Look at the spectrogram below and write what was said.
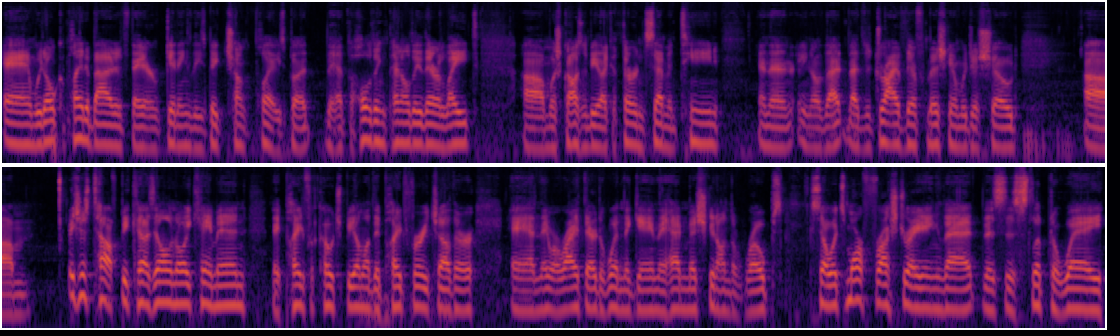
And we don't complain about it if they are getting these big chunk plays, but they have the holding penalty there late, um, which caused them to be like a third and seventeen. And then you know that that the drive there for Michigan we just showed. Um, it's just tough because Illinois came in, they played for Coach Bielema, they played for each other, and they were right there to win the game. They had Michigan on the ropes. So it's more frustrating that this has slipped away.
